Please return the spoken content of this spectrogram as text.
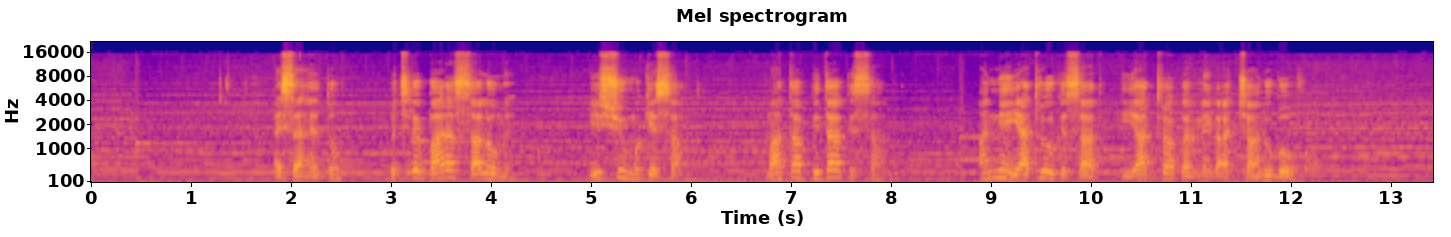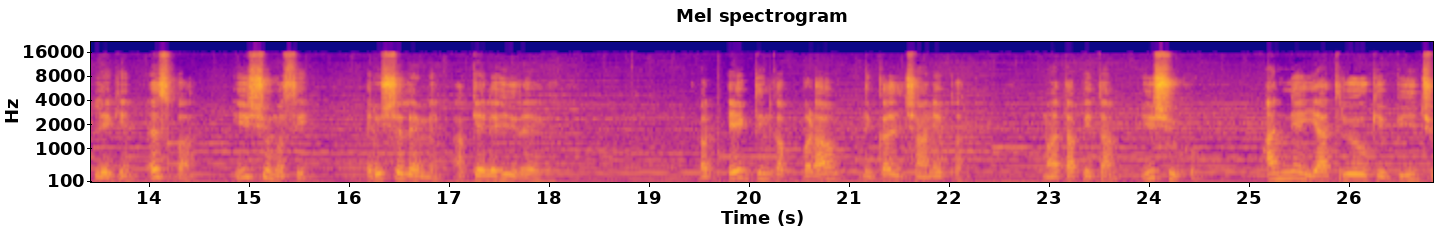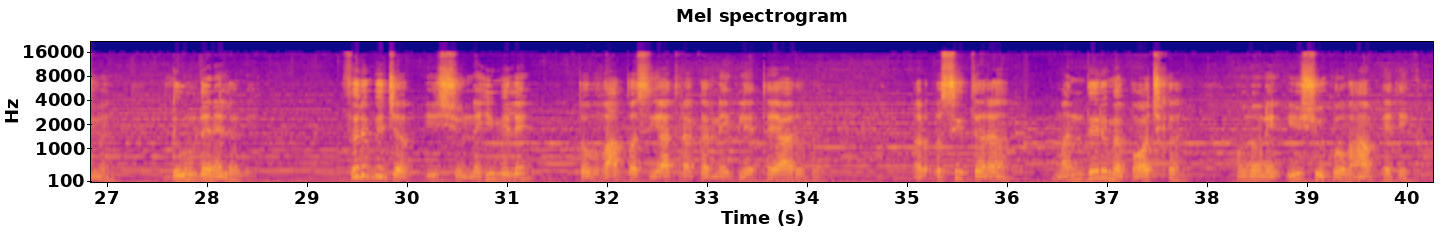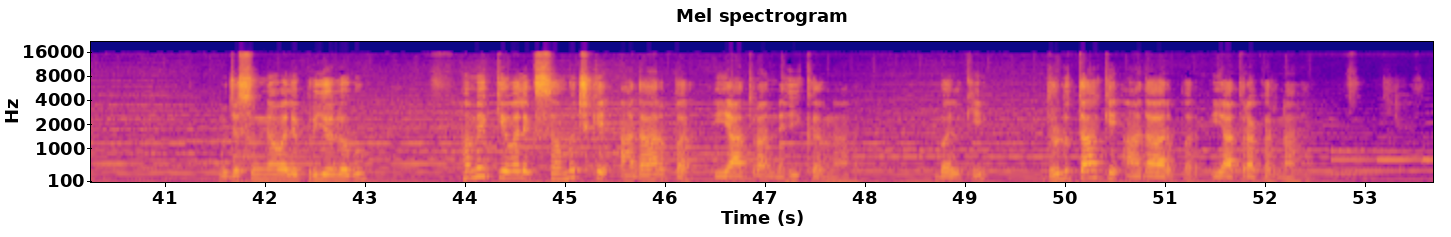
ऐसा है तो पिछले बारह सालों में यीशु के साथ माता पिता के साथ, अन्य यात्रियों के साथ यात्रा करने का अच्छा अनुभव हुआ। लेकिन इस बार यीशु मसीह यरूशलेम में अकेले ही रह गए। और एक दिन का पड़ाव निकल जाने पर माता पिता यीशु को अन्य यात्रियों के बीच में ढूँढने लगे। फिर भी जब यीशु नहीं मिले तो वापस यात्रा करने के लिए तैयार हो गए। और उसी तरह मंदिर में पहुंचकर उन्होंने यीशु को वहाँ पे देखा। मुझे सुनने वाले प्रिय लोगों, हमें केवल एक समझ के आधार पर यात्रा नहीं करना है, बल्कि दृढ़ता के आधार पर यात्रा करना है।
